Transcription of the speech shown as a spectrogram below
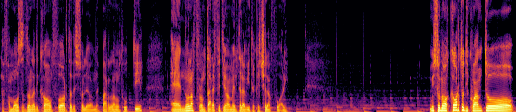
la famosa zona di comfort, adesso ne parlano tutti, e non affrontare effettivamente la vita che c'è là fuori. Mi sono accorto di quanto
